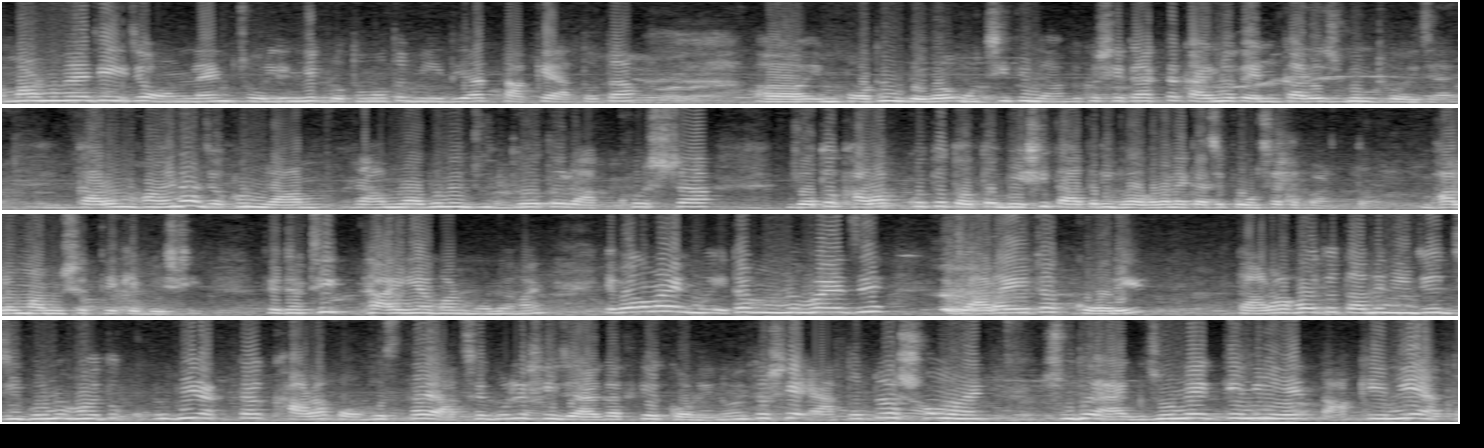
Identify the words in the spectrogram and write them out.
আমার মনে হয় যে এই যে অনলাইন ট্রোলিংয়ে প্রথমত মিডিয়ার তাকে এতটা ইম্পর্টেন্স দেওয়া উচিতই না বিকজ সেটা একটা কাইন্ড অফ এনকারেজমেন্ট হয়ে যায়। কারণ হয় না, যখন রাম রাম রাবণের যুদ্ধ হতো, রাক্ষসরা যত খারাপ করতো, তত বেশি তাড়াতাড়ি ভগবানের কাছে পৌঁছাতে পারতো, ভালো মানুষের থেকে বেশি। সেটা ঠিক তাই আমার মনে হয়। এবং আমার এটা মনে হয় যে যারা এটা করে তারা হয়তো তাদের নিজের জীবনে হয়তো খুবই একটা খারাপ অবস্থায় আছে বলে সেই জায়গা থেকে করে নয়তো সে এতটা সময় শুধু একজনেরকে নিয়ে, তাকে নিয়ে এত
